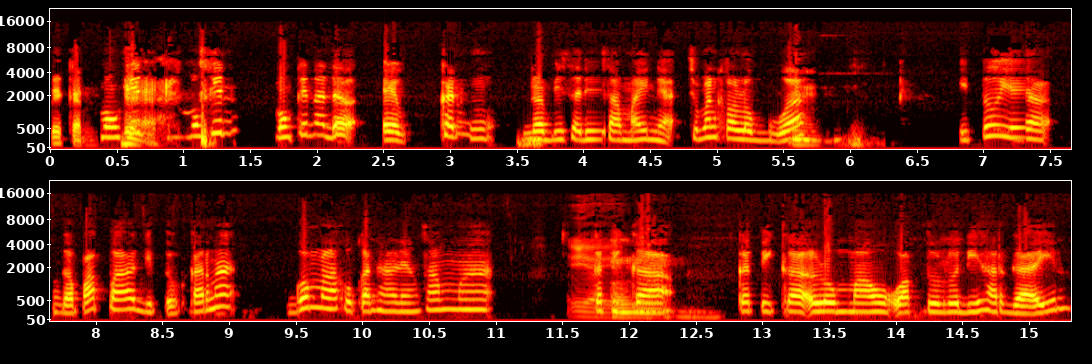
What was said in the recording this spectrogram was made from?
Dia kan? Mungkin Ya. mungkin mungkin ada eh kan nggak bisa disamain ya. Cuman kalau gua Hmm. itu ya nggak apa-apa gitu. Karena gua melakukan hal yang sama. Iya. Ketika Hmm. Ketika lu mau waktu lu dihargain,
